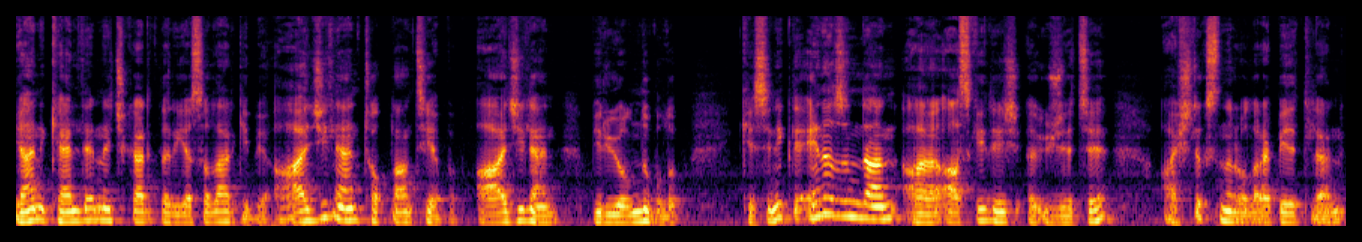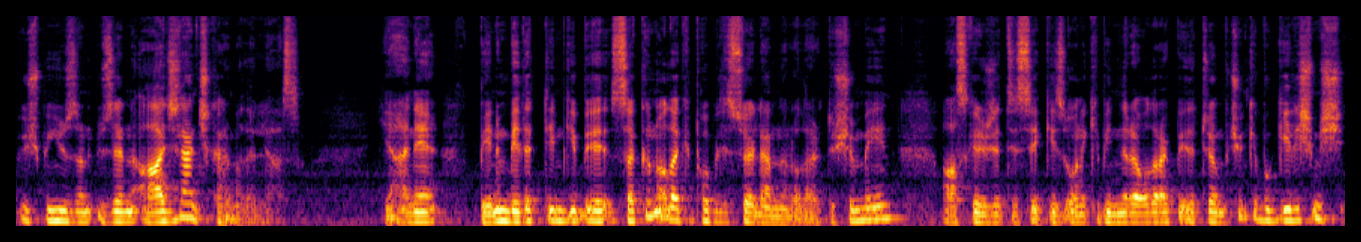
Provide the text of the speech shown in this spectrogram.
Yani kendilerine çıkardıkları yasalar gibi acilen toplantı yapıp, acilen bir yolunu bulup, kesinlikle en azından askeri ücreti açlık sınırı olarak belirtilen 3100 liranın üzerine acilen çıkarmaları lazım. Yani benim belirttiğim gibi sakın ola ki popülist söylemler olarak düşünmeyin. Asgari ücreti 8-12 bin lira olarak belirtiyorum. Çünkü bu gelişmiş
